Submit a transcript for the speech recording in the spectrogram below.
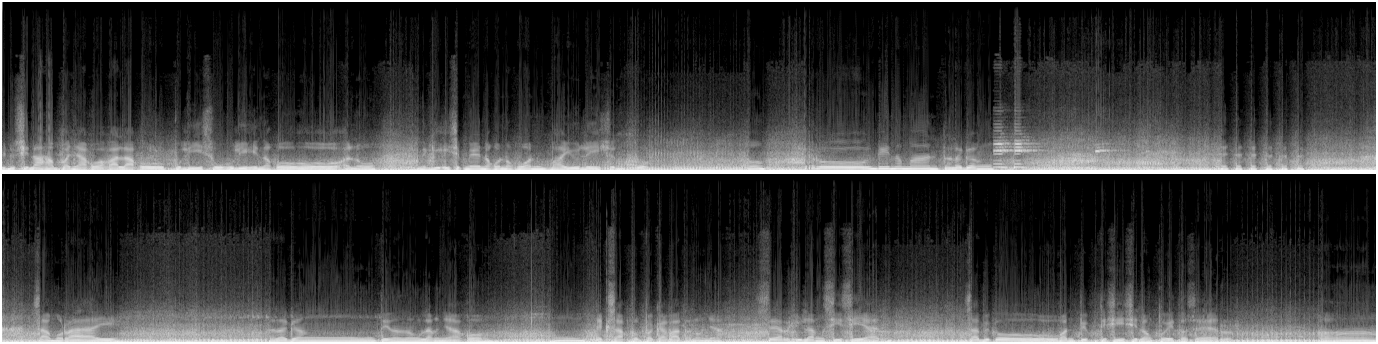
binusinahan pa niya ako. Akala ko pulis huhulihin ako o ano. Nag-iisip ngayon ako ng kung anong violation ko. Oh, pero hindi naman talagang samurai talagang tinanong lang niya ako ang eksakto pagkakatanong niya. Sir ilang cc yan? Sabi ko 150cc lang po ito sir. Ah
